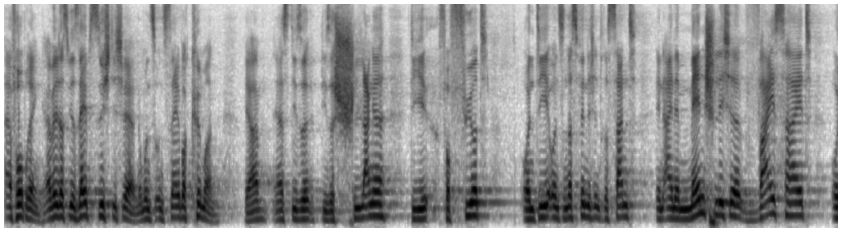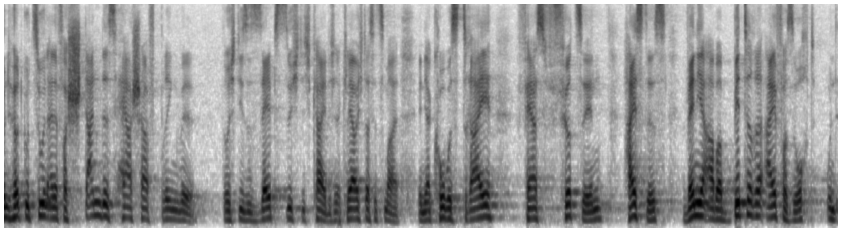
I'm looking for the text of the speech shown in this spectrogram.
hervorbringen. Er will, dass wir selbstsüchtig werden, um uns, uns selber kümmern. Ja, er ist diese, diese Schlange, die verführt und die uns, und das finde ich interessant, in eine menschliche Weisheit und hört gut zu, in eine Verstandesherrschaft bringen will. Durch diese Selbstsüchtigkeit. Ich erkläre euch das jetzt mal. In Jakobus 3, Vers 14 heißt es, wenn ihr aber bittere Eifersucht und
